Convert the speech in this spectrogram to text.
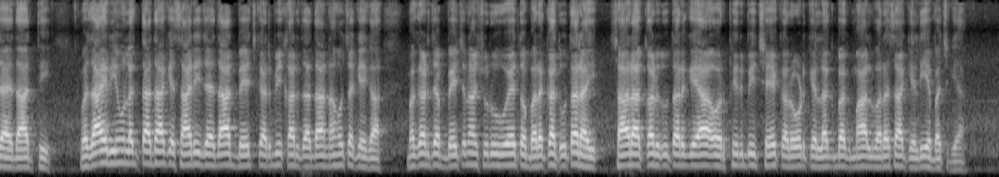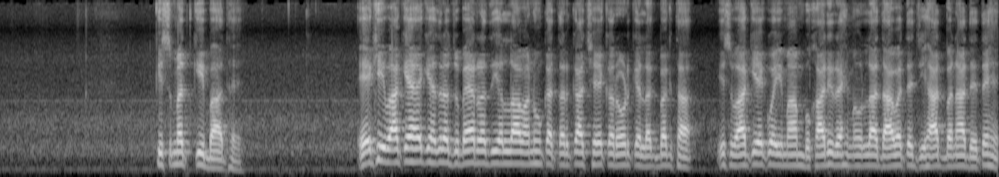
جائیداد تھی۔ بظاہر یوں لگتا تھا کہ ساری جائیداد بیچ کر بھی قرض ادا نہ ہو سکے گا، مگر جب بیچنا شروع ہوئے تو برکت اتر آئی، سارا قرض اتر گیا اور پھر بھی چھ کروڑ کے لگ بھگ مال ورثہ کے لیے بچ گیا۔ قسمت کی بات ہے۔ ایک ہی واقعہ ہے کہ حضرت زبیر رضی اللہ عنہ کا ترکہ چھ کروڑ کے لگ بھگ تھا۔ اس واقعے کو امام بخاری رحمہ اللہ دعوت جہاد بنا دیتے ہیں،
